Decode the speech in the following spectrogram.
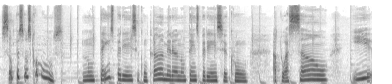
são pessoas comuns. Não tem experiência com câmera, não tem experiência com atuação e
